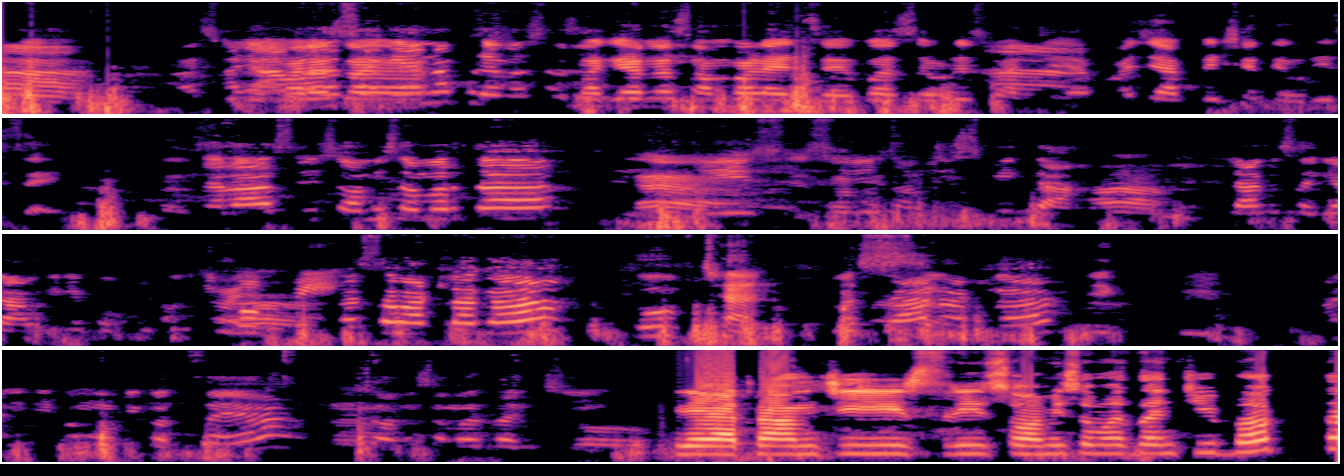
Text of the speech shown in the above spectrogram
हा. असं आणि आम्हाला सगळ्यांना पुढे बसवलं सगळ्यांना सांभाळायचंय बस एवढीच माझी माझी अपेक्षा तेवढीच आहे चला श्री स्वामी समर्थ हा. आमची स्मिता हा. तिला आम्ही सगळे आवडीने हा. पप्पी. कसं वाटलं का खूप छान मस्त छान वाटलं आणि ती पण मोठी भक्त आहे हं, स्वामी समर्थांची हे आता आमची श्री स्वामी समर्थांची भक्त.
